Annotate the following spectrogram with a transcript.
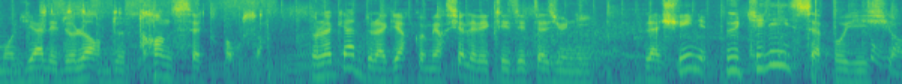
mondiales est de l'ordre de 37%. Dans le cadre de la guerre commerciale avec les États-Unis, la Chine utilise sa position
